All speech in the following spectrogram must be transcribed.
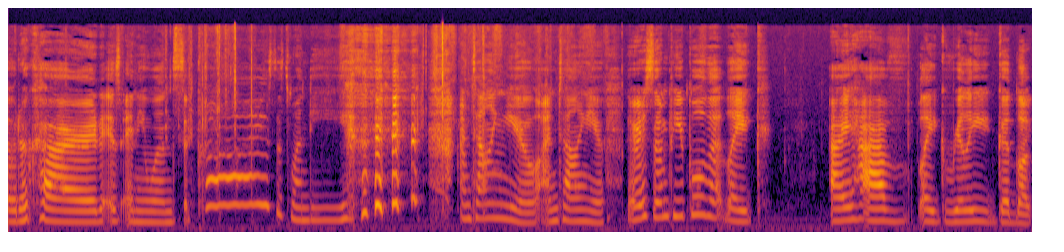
photo card is anyone's surprise. It's Wendy. I'm telling you, I'm telling you. There are some people that like I have like really good luck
